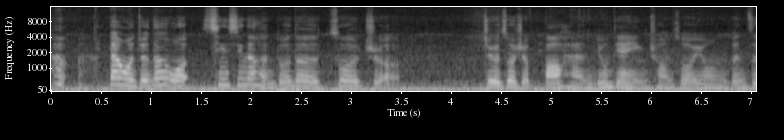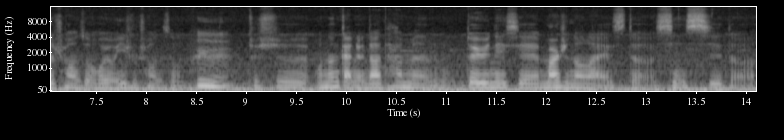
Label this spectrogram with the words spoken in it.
但我觉得我清新的很多的作者。这个作者包含用电影创作、用文字创作或用艺术创作，嗯，就是我能感觉到他们对于那些 marginalized 的信息的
